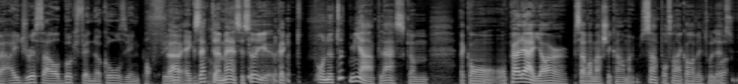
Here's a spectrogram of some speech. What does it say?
ben, Idris Alba qui fait Knuckles, il y a une parfait. Ah, exactement, c'est ça. on a tout mis en place. Comme, fait on peut aller ailleurs, puis ça va marcher quand même. 100% d'accord avec toi là-dessus.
